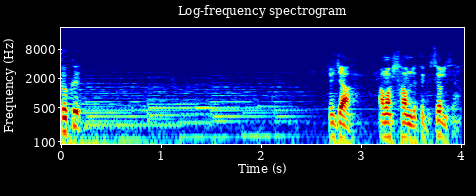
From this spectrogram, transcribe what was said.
তোকে। তুই যা আমার সামনে থেকে চলে যা।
